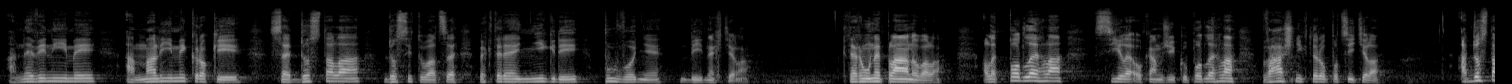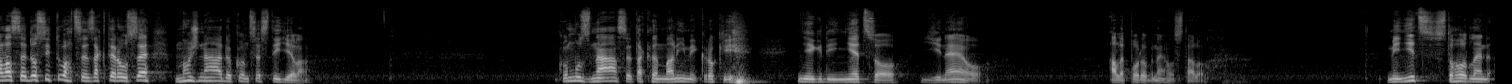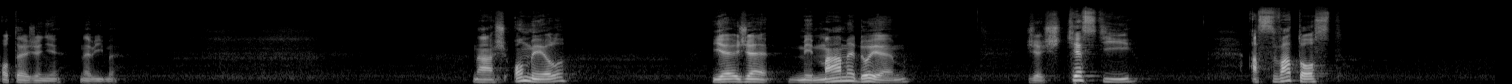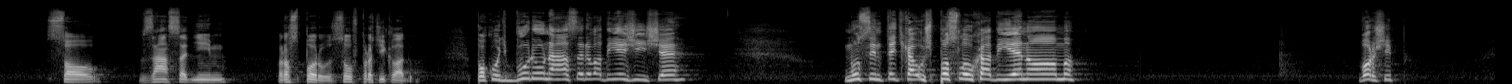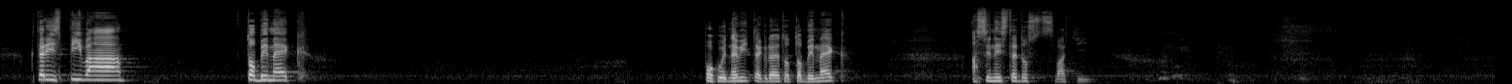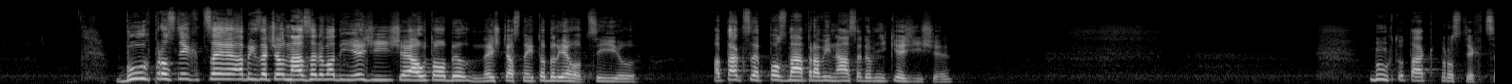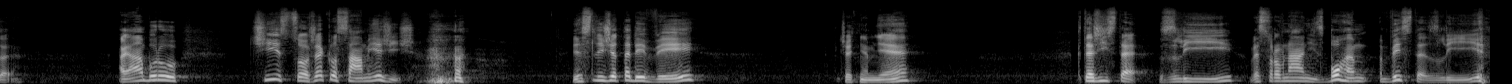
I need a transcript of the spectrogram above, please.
a nevinnými a malými kroky se dostala do situace, ve které nikdy původně být nechtěla. Kterou neplánovala, ale podlehla síle okamžiku, podlehla vášni, kterou pocítila. A dostala se do situace, za kterou se možná dokonce styděla. Komu z nás se takhle malými kroky někdy něco jiného, ale podobného stalo? My nic z tohohle o té ženě nevíme. Náš omyl je, že my máme dojem, že štěstí a svatost jsou v zásadním rozporu, jsou v protikladu. Pokud budu následovat Ježíše, musím teďka už poslouchat jenom worship, který zpívá Toby Mac. Pokud nevíte, kdo je to Toby Mac, asi nejste dost svatí. Bůh prostě chce, abych začal následovat Ježíše, a to byl nešťastný, to byl jeho cíl. A tak se pozná pravý následovník Ježíše. Bůh to tak prostě chce. A já budu číst, co řekl sám Ježíš. Jestliže tedy vy, včetně mě, kteří jste zlí, ve srovnání s Bohem, vy jste zlí,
